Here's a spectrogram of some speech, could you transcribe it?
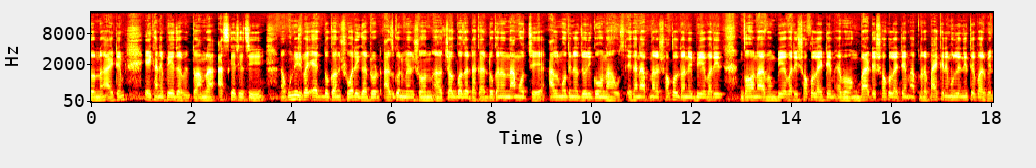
ধরনের আইটেম এখানে পেয়ে যাবেন। তো আমরা আজকে এসেছি উনিশ বাই এক দোকান, সোয়ারিঘাট রোড আজগন ম্যানশন চকবাজার, ঢাকা। দোকানের নাম হচ্ছে আলমদিনা জরি গহনা হাউস। এখানে আপনারা সকল ধরনের বিয়ে বাড়ির গহনা এবং বিয়ে বাড়ির সকল আইটেম এবং বার্থডে সকল আইটেম আপনারা পাইকারি মূল্যে নিতে পারবেন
